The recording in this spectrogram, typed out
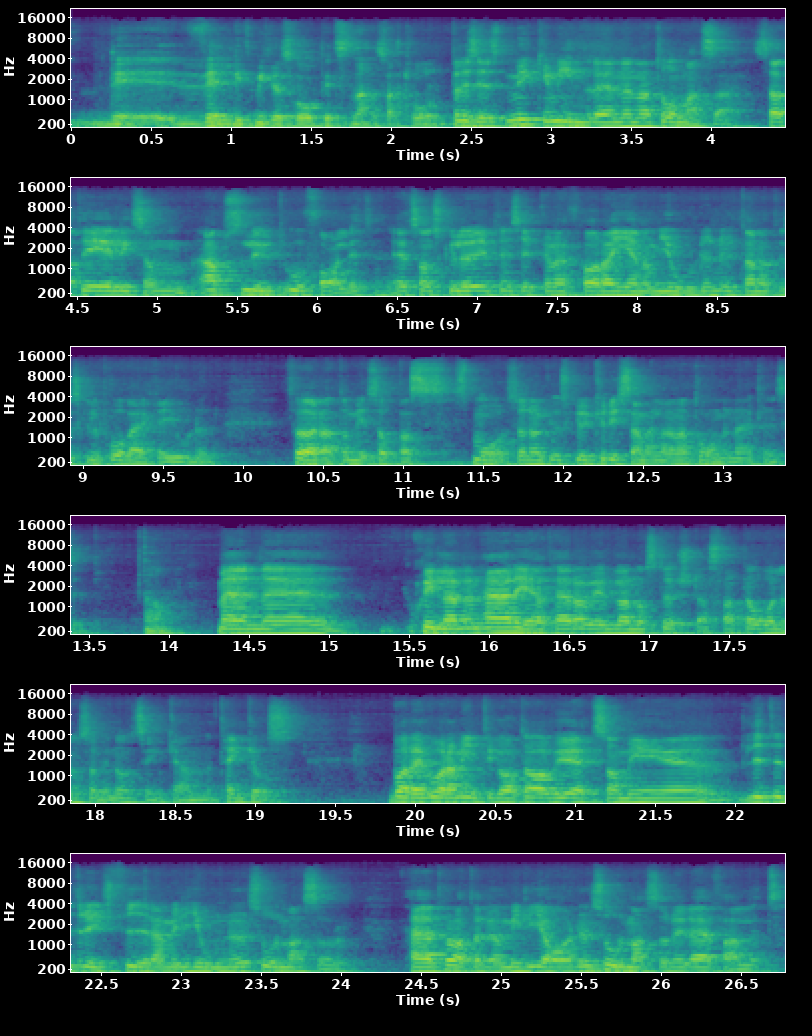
det är väldigt mikroskopiskt svart hål. Precis, mycket mindre än en atommassa. Så att det är liksom absolut ofarligt. Ett sånt skulle i princip kunna fara genom jorden utan att det skulle påverka jorden. För att de är så pass små så de skulle kryssa mellan atomerna i princip. Ja. Men eh, skillnaden här är att här har vi bland de största svarta hålen som vi någonsin kan tänka oss. Bara i våra vintergata har vi ett som är lite drygt 4 miljoner solmassor. Här pratar vi om miljarder solmassor i det här fallet.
